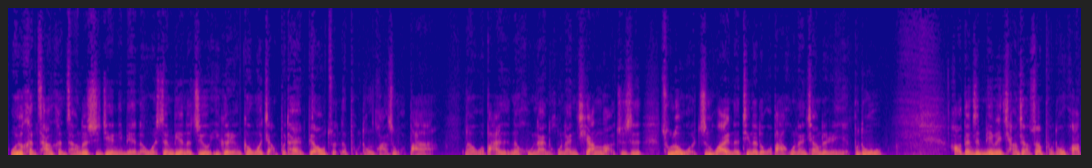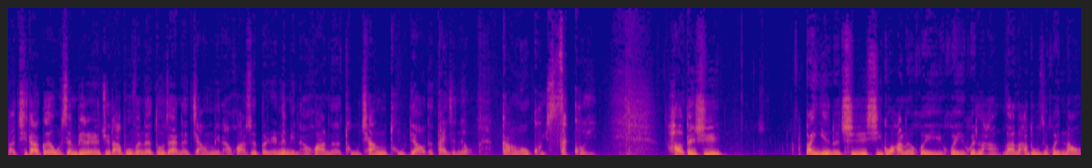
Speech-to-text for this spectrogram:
我有很长很长的时间里面呢，我身边呢只有一个人跟我讲不太标准的普通话，是我爸。那我爸那湖南湖南腔啊，就是除了我之外呢，听得懂我爸湖南腔的人也不多。好，但是勉勉强强算普通话吧。其他跟我身边的人绝大部分呢都在呢讲闽南话，所以本人的闽南话呢土腔土调的，带着那种刚欧亏杀亏。好，但是。半夜呢吃西瓜呢会会会拉拉拉肚子，会闹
